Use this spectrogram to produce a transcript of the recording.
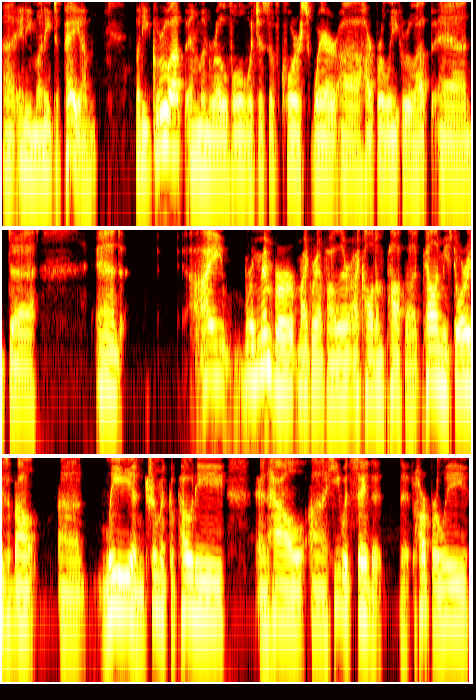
uh, any money to pay him but he grew up in Monroeville, which is, of course, where uh, Harper Lee grew up, and uh, and I remember my grandfather. I called him Papa, telling me stories about uh, Lee and Truman Capote, and how uh, he would say that that Harper Lee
